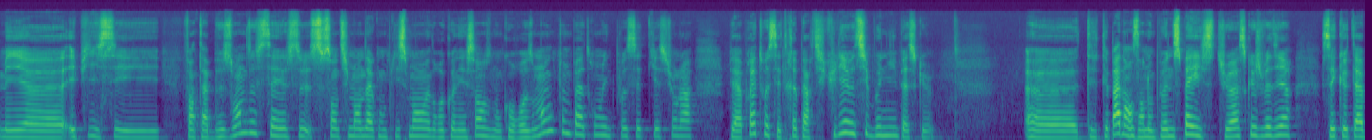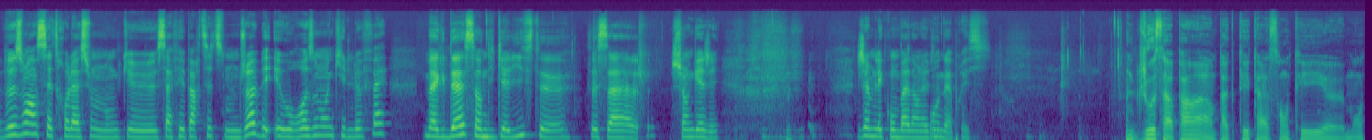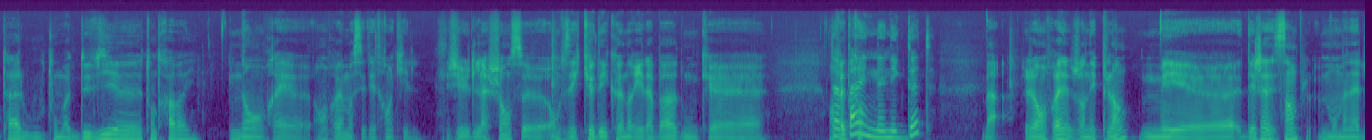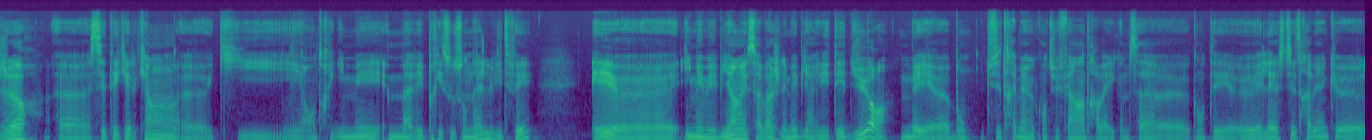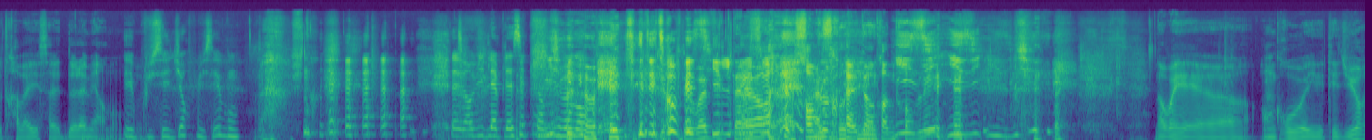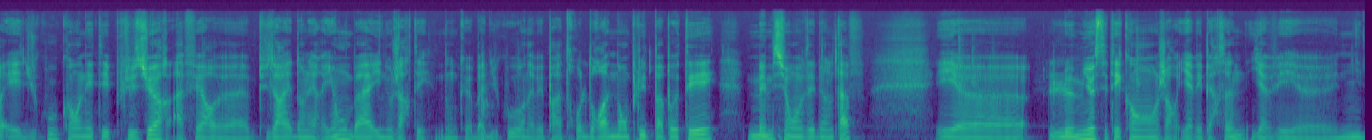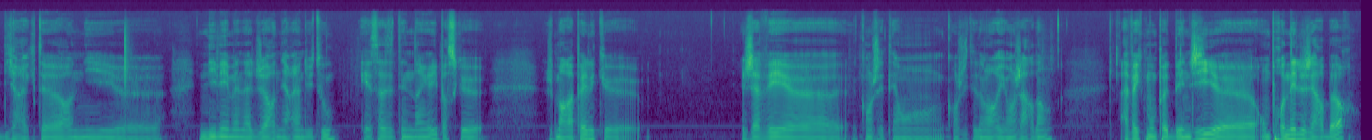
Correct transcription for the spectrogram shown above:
Mais, et puis, c'est. Enfin, t'as besoin de ce, ce- ce sentiment d'accomplissement et de reconnaissance. Donc, heureusement que ton patron, il te pose cette question-là. Puis après, toi, c'est très particulier aussi, Bonnie, parce que euh, t'es pas dans un open space, tu vois ce que je veux dire? C'est que tu as besoin de cette relation, donc euh, ça fait partie de son job, et, et heureusement qu'il le fait. Magda syndicaliste euh, C'est ça, euh, je suis engagée. J'aime les combats dans la vie. on apprécie Joe, ça a pas impacté ta santé euh, mentale ou ton mode de vie, euh, ton travail? Non, en vrai, euh, en vrai moi, c'était tranquille. J'ai eu de la chance, euh, on faisait que des conneries là-bas, donc... euh, T'as pas quand- une anecdote? Bah, en vrai, j'en ai plein, mais euh, déjà, c'est simple. Mon manager, euh, c'était quelqu'un euh, qui, entre guillemets, m'avait pris sous son aile, vite fait. Et euh, il m'aimait bien, et ça va, je l'aimais bien. Il était dur, mais euh, bon, tu sais très bien que quand tu fais un travail comme ça, euh, quand t'es ELS, tu sais très bien que le travail, ça va être de la merde. et plus c'est dur plus c'est bon T'avais envie de la placer depuis un petit moment. c'était trop facile tout à l'heure, Elle tremble pas, elle était en train de trembler. easy easy easy Non, ouais, euh, en gros, il était dur. Et du coup, quand on était plusieurs à faire euh, plusieurs aides dans les rayons, bah, il nous jartait. Donc, euh, bah, du coup, on n'avait pas trop le droit non plus de papoter, même si on faisait bien le taf. Et le mieux, c'était quand, genre, il y avait personne. Il y avait ni directeur, ni, ni les managers, ni rien du tout. Et ça, c'était une dinguerie parce que je me rappelle que j'avais, quand j'étais quand j'étais dans le rayon jardin, avec mon pote Benji, on prenait le gerbeur.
